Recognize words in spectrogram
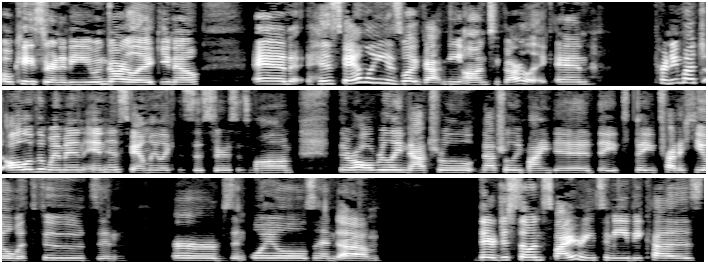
okay, Serenity, you and garlic, you know? And his family is what got me onto garlic. And pretty much all of the women in his family, like his sisters, his mom, they're all really natural, naturally minded. They they try to heal with foods and herbs and oils, and um, they're just so inspiring to me because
